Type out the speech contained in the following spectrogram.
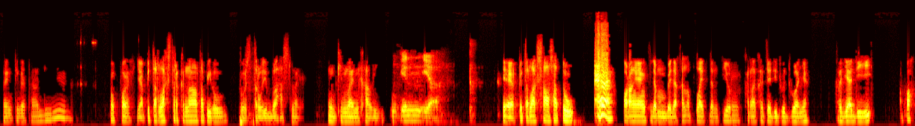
Selain tiga tadi. Apa? Ya Peter Lux terkenal tapi gue gak terlalu dibahas lah. Ya. Mungkin lain kali. Mungkin ya. Ya Peter Lux salah satu orang yang tidak membedakan applied dan pure karena kerja di dua-duanya. Kerja di apa?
